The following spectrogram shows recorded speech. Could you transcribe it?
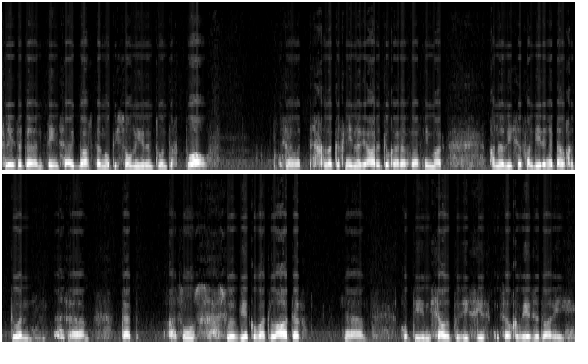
vreeslike intense uitbarsting op die son hier in 2012. Uh, wat gelukkig nie na die aarde toe gerig was nie, maar analise van die ding het nou getoon ehm uh, dat as ons so 'n week of wat later uh, op die in dieselfde posisie sou gewees het waar die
